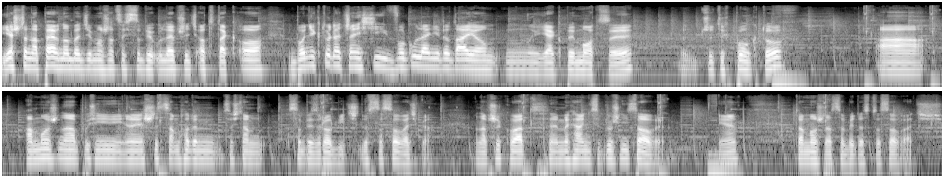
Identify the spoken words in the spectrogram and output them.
Jeszcze na pewno będzie można coś sobie ulepszyć od tak o, bo niektóre części w ogóle nie dodają mm, jakby mocy czy tych punktów, a, a można później e, jeszcze z samochodem coś tam sobie zrobić, dostosować go. Na przykład e, mechanizm różnicowy, nie? To można sobie dostosować.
